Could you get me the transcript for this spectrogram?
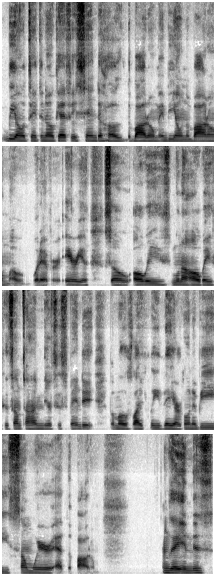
we all tend to know, catfish tend to hug the bottom and be on the bottom of whatever area. So always, well, not always, because sometimes they're suspended, but most likely they are going to be somewhere at the bottom. Okay, and this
